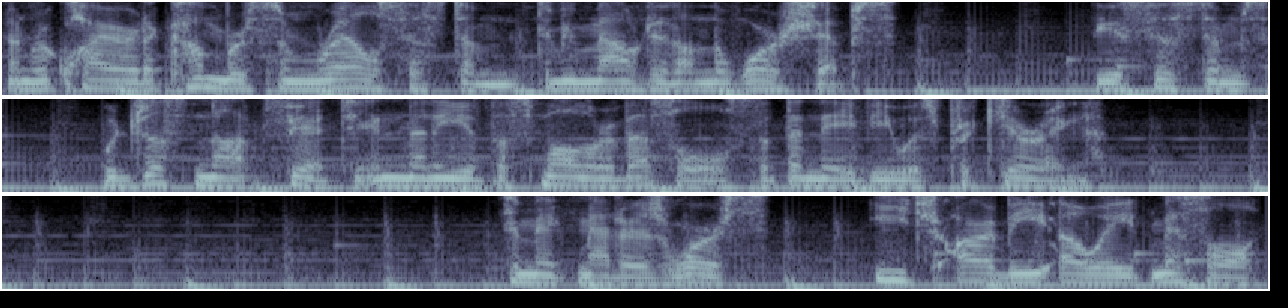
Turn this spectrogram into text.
and required a cumbersome rail system to be mounted on the warships. These systems would just not fit in many of the smaller vessels that the Navy was procuring. To make matters worse, each RB-08 missile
